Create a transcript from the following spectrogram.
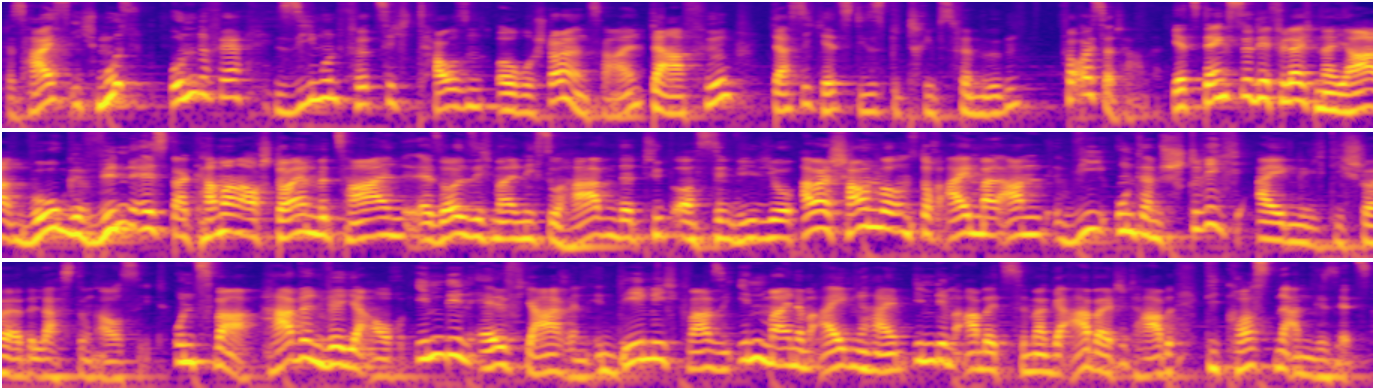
Das heißt, ich muss ungefähr 47.000 Euro Steuern zahlen dafür, dass ich jetzt dieses Betriebsvermögen veräußert habe. Jetzt denkst du dir vielleicht, naja, wo Gewinn ist, da kann man auch Steuern bezahlen, er soll sich mal nicht so haben, der Typ aus dem Video. Aber schauen wir uns doch einmal an, wie unterm Strich eigentlich die Steuerbelastung aussieht. Und zwar haben wir ja auch in den elf Jahren, in dem ich quasi in meinem Eigenheim, in dem Arbeitszimmer gearbeitet habe, die Kosten angesetzt.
